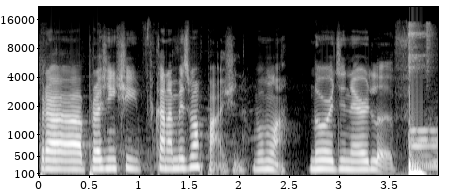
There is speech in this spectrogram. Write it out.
pra, pra gente ficar na mesma página. Vamos lá. No Ordinary Love.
